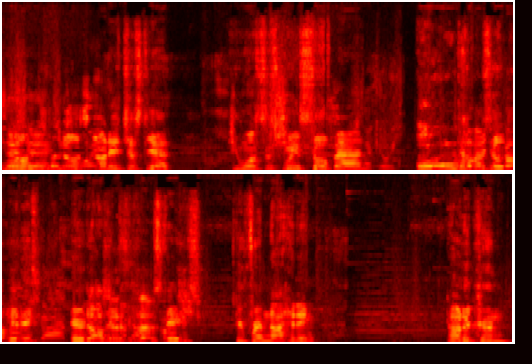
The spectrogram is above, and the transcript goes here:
No, it's not it just yet. He wants to swing so bad. Oh my god. Hitting. Air dodging on the stage. Two frame not hitting. Raru-kun.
